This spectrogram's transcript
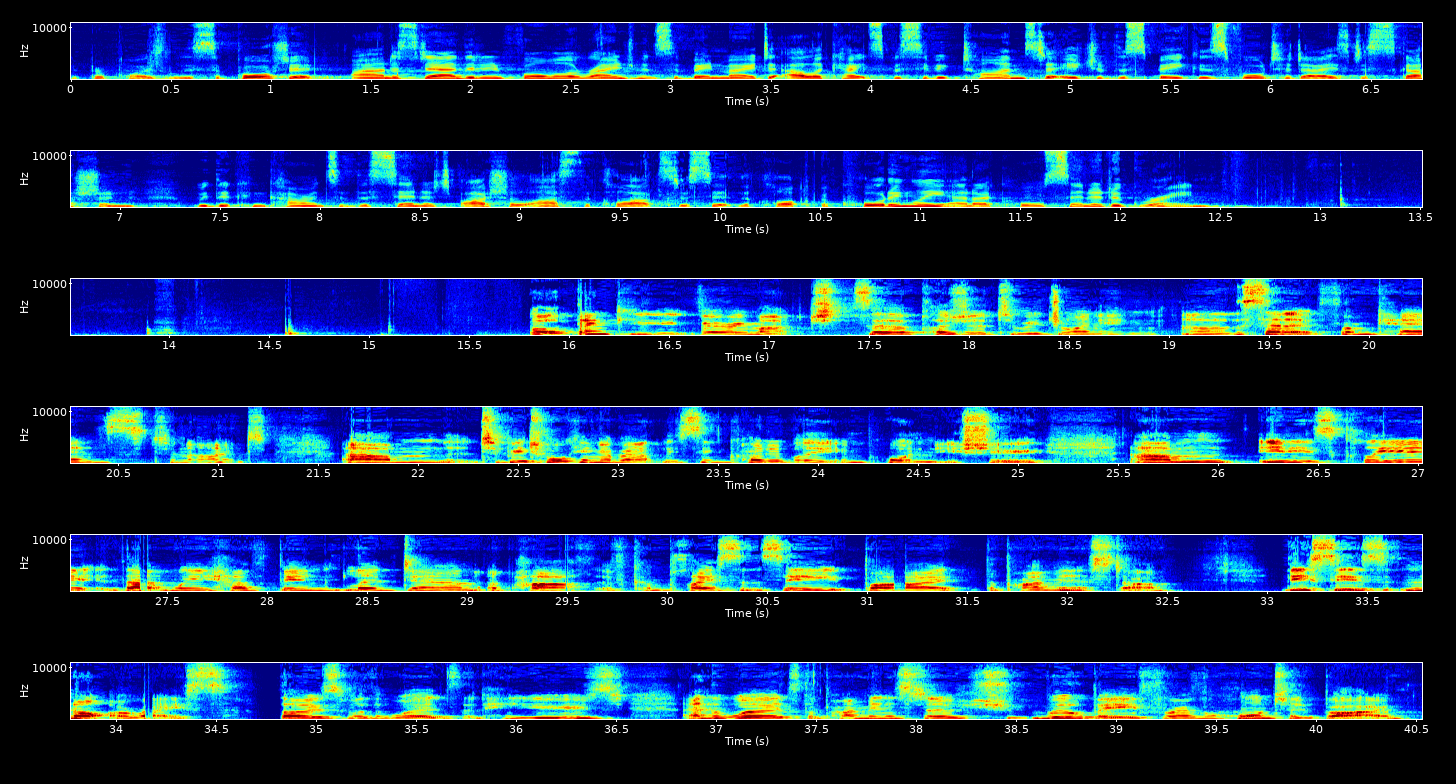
The proposal is supported. I understand that informal arrangements have been made to allocate specific times to each of the speakers for today's discussion. With the concurrence of the Senate, I shall ask the clerks to set the clock accordingly, and I call Senator Green. Well, thank you very much. It's a pleasure to be joining uh, the Senate from Cairns tonight um, to be talking about this incredibly important issue. Um, it is clear that we have been led down a path of complacency by the Prime Minister. This is not a race. Those were the words that he used, and the words the Prime Minister will be forever haunted by.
